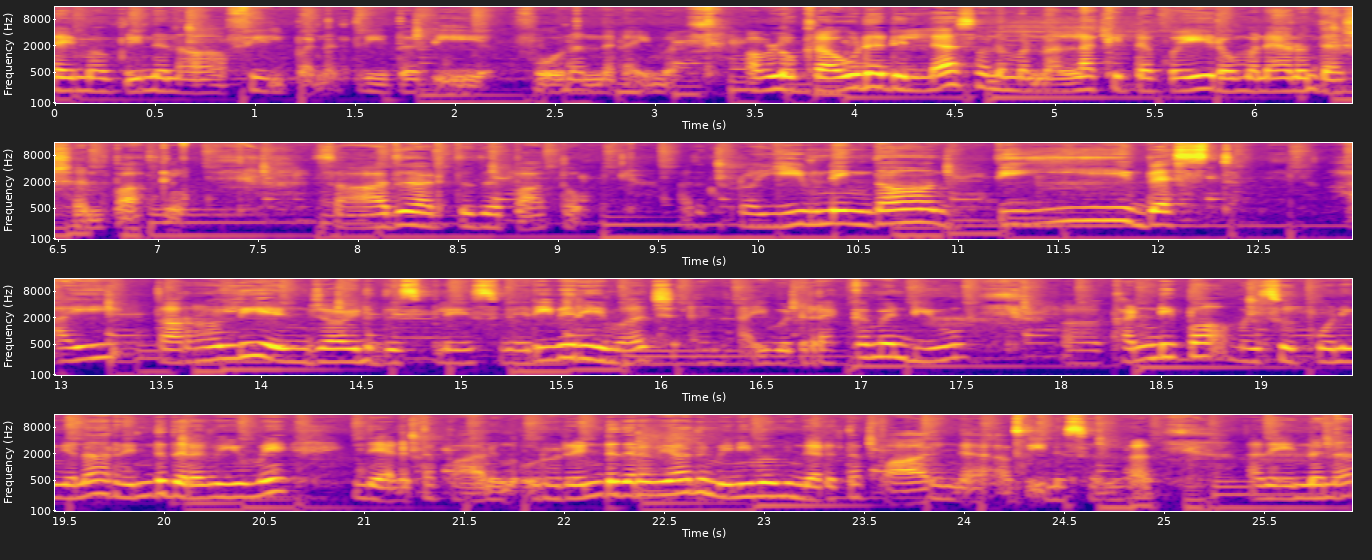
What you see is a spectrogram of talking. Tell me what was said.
டைம் அப்படின்னு நான் ஃபீல் பண்ணேன். த்ரீ தேர்ட்டி ஃபோர் அந்த டைம் அவ்வளோ க்ரௌடட் இல்லை. ஸோ நம்ம நல்லா கிட்ட போய் ரொம்ப நேரம் தர்ஷன் பார்க்கலாம். ஸோ அது அடுத்தது பார்த்தோம். அதுக்கப்புறம் ஈவினிங் தான் the best I thoroughly enjoyed this place very very much and I would recommend you கண்டிப்பாக மைசூர் போனீங்கன்னா ரெண்டு தடவையுமே இந்த இடத்த பாருங்கள் ஒரு ரெண்டு தடவையாவது மினிமம் இந்த இடத்த பாருங்கள் அப்படின்னு சொல்லுவேன். அது என்னென்னா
